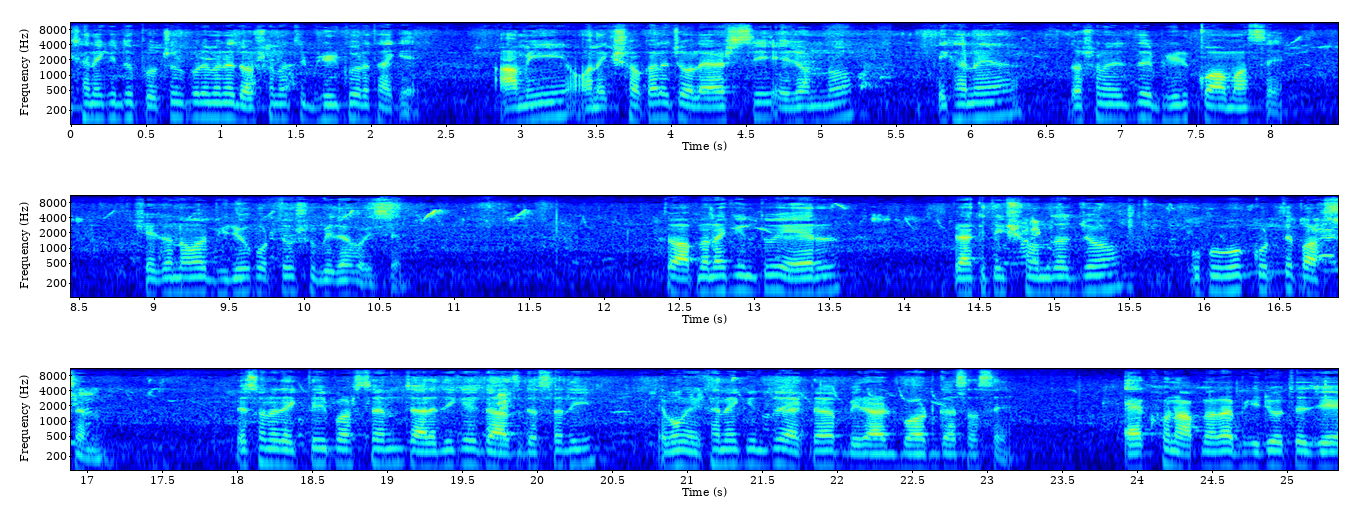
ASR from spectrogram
এখানে কিন্তু প্রচুর পরিমাণে দর্শনার্থী ভিড় করে থাকে। আমি অনেক সকালে চলে আসছি, এজন্য এখানে দর্শনার্থীদের ভিড় কম আছে। সেই জন্য আমার ভিডিও করতেও সুবিধা হয়েছে। তো আপনারা কিন্তু এর প্রাকৃতিক সৌন্দর্য উপভোগ করতে পারছেন। পেছনে দেখতেই পারছেন চারিদিকে গাছগাছালি এবং এখানে কিন্তু একটা বিরাট বট গাছ আছে। এখন আপনারা ভিডিওতে যে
